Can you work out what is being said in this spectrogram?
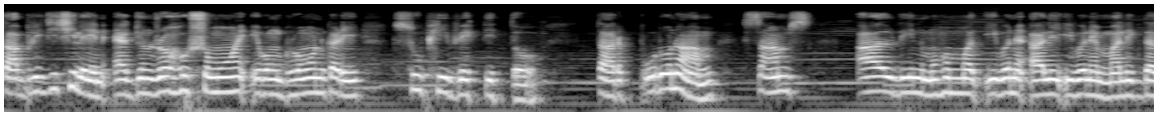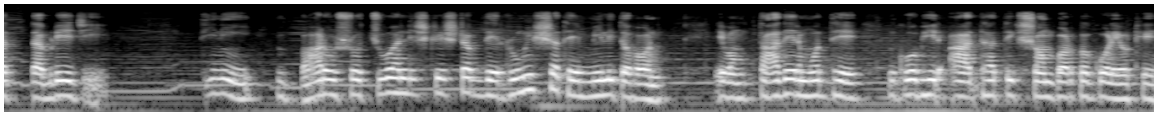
তাবরিজি ছিলেন একজন রহস্যময় এবং ভ্রমণকারী সুফি ব্যক্তিত্ব। তার পুরো নাম শামস আল দিন মোহাম্মদ ইবনে আলী ইবনে মালিকদাদ তাবরিজি। তিনি বারোশো চুয়াল্লিশ খ্রিস্টাব্দের রুমির সাথে মিলিত হন এবং তাদের মধ্যে গভীর আধ্যাত্মিক সম্পর্ক গড়ে ওঠে।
